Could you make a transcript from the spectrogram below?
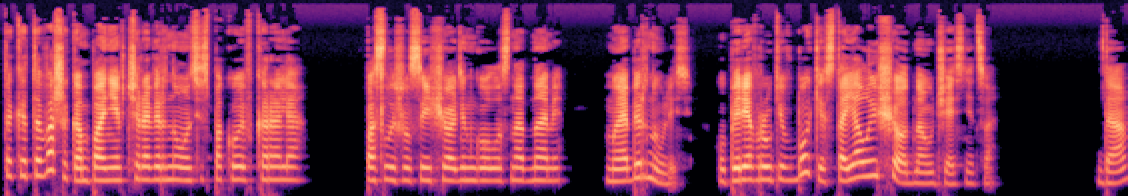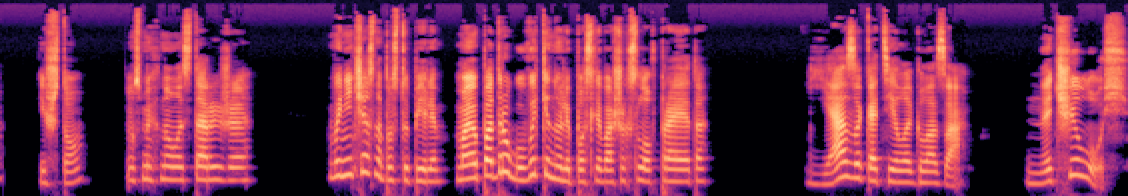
«Так это ваша компания вчера вернулась из покоев короля?» Послышался еще один голос над нами. Мы обернулись. Уперев руки в боки, стояла еще одна участница. «Да? И что?» — усмехнулась та рыжая. «Вы нечестно поступили. Мою подругу выкинули после ваших слов про это». Я закатила глаза. Началось.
